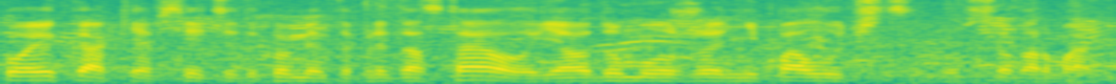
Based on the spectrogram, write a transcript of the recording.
кое-как я все эти документы предоставил. Я думал, уже не получится, но все нормально.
